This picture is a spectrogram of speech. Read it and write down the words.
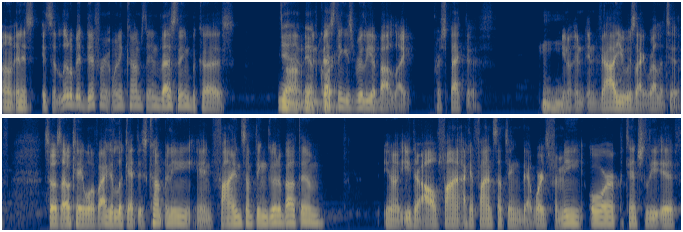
um, and it's it's a little bit different when it comes to investing because yeah, um, yeah investing is really about like perspective mm-hmm. you know and, and value is like relative so it's like okay well if i could look at this company and find something good about them you know either i'll find i could find something that works for me or potentially if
